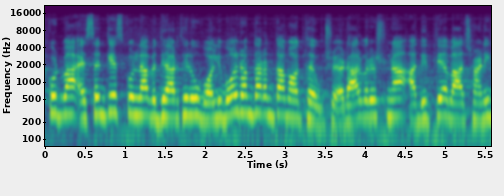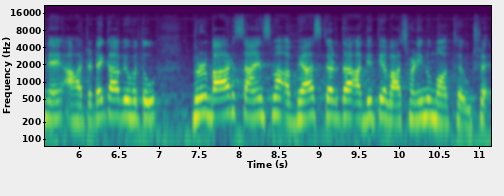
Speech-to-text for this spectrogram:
રાજકોટમાં એસએનકે સ્કૂલના વિદ્યાર્થીનું વોલીબોલ રમતા રમતા મોત થયું છે. અઢાર વર્ષના આદિત્ય વાછાણીને આ હાર્ટ એટેક આવ્યો હતો. ધોરણ બાર સાયન્સમાં અભ્યાસ કરતા આદિત્ય વાછાણીનું મોત થયું છે.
